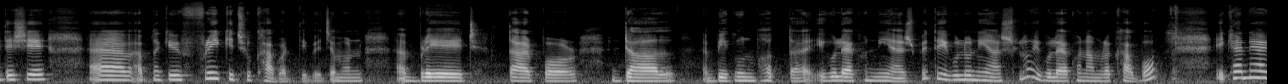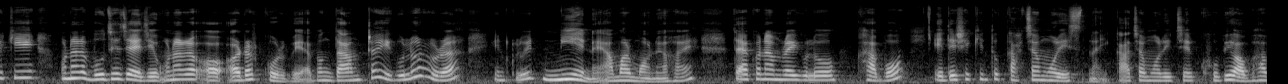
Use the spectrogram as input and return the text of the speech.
এদেশে আপনাকে ফ্রি কিছু খাবার দিবে। যেমন ব্রেড তারপর ডাল, বেগুন ভর্তা, এগুলো এখন নিয়ে আসবে। তো এগুলো নিয়ে আসলো, এগুলো এখন আমরা খাব। এখানে আর কি ওনারা বুঝে যায় যে ওনারা অর্ডার করবে এবং দামটা এগুলোর ওরা ইনক্লুড নিয়ে নেয়, আমার মনে হয়। তো এখন আমরা এগুলো খাব। এদেশে কিন্তু কাঁচামরিচ নাই। কাঁচামরিচের খুবই অভাব।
